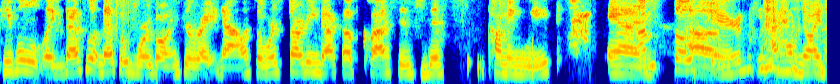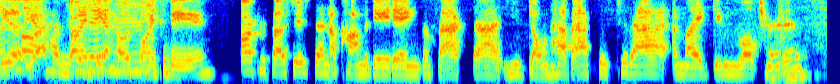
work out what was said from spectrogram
people like that's what that's what we're going through right now. So we're starting back up classes this coming week. And I'm so um, scared. I have no idea. Yeah i have no idea how it's going to be. are professors then accommodating the fact that you don't have access to that and like giving you alternatives?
